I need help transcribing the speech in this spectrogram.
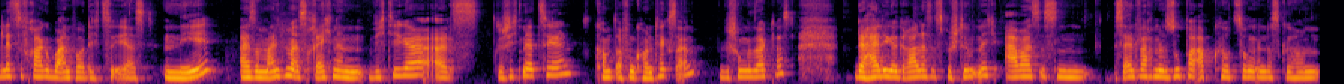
letzte Frage beantworte ich zuerst. Nee. Also manchmal ist Rechnen wichtiger als Geschichten erzählen. Kommt auf den Kontext an, wie du schon gesagt hast. Der heilige Gral ist es bestimmt nicht, aber es ist, ein, ist einfach eine super Abkürzung in das Gehirn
